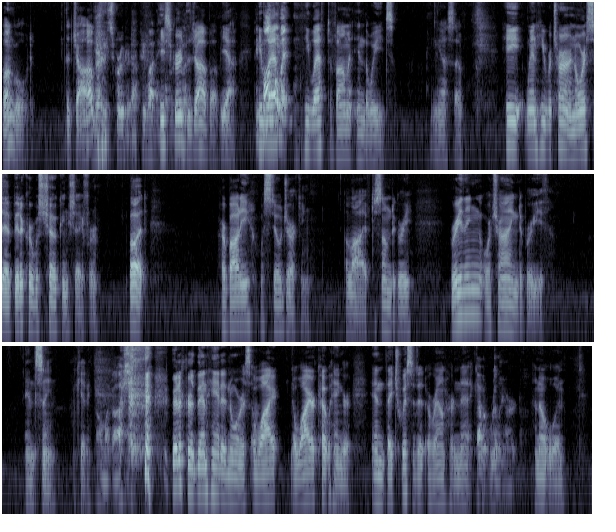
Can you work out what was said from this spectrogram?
bungled the job. Yeah, he screwed it up. He wasn't. He able to do screwed the job up. Yeah. He, he bungled left- it. He left to vomit in the weeds. Yeah, so he when he returned, Norris said Bittaker was choking Schaefer, but her body was still jerking, alive to some degree, breathing or trying to breathe. Sing. I'm kidding. Oh my gosh. Bittaker then handed Norris a wire a wire coat hanger, and they twisted it around her neck. That would really hurt. I know it would.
